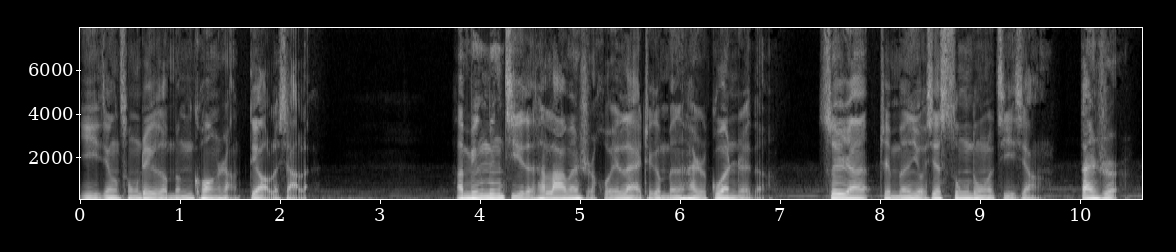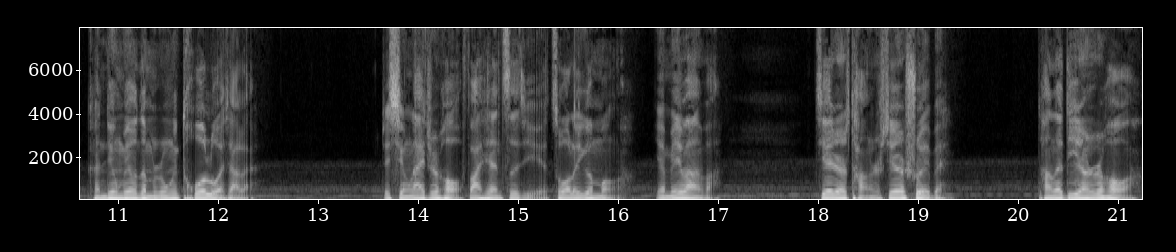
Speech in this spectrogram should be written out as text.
已经从这个门框上掉了下来。他明明记得他拉完屎回来，这个门还是关着的。虽然这门有些松动的迹象，但是肯定没有那么容易脱落下来。这醒来之后，发现自己做了一个梦啊，也没办法，接着躺着，接着睡呗。躺在地上之后啊。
